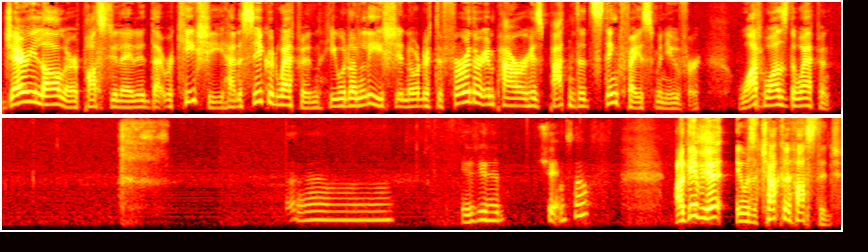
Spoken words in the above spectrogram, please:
Jerry Lawler postulated that Rikishi had a secret weapon he would unleash in order to further empower his patented stinkface maneuver. What was the weapon? um, he was gonna shit himself. I'll give you it. It was a chocolate hostage.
